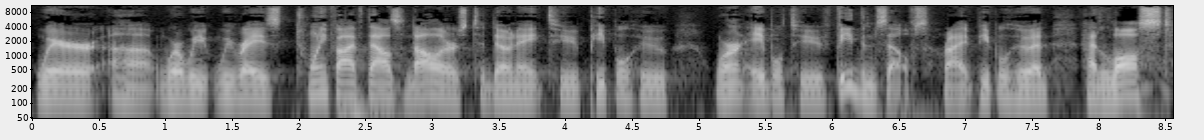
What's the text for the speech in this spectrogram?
where uh, where we we raised twenty five thousand dollars to donate to people who weren't able to feed themselves, right? People who had had lost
